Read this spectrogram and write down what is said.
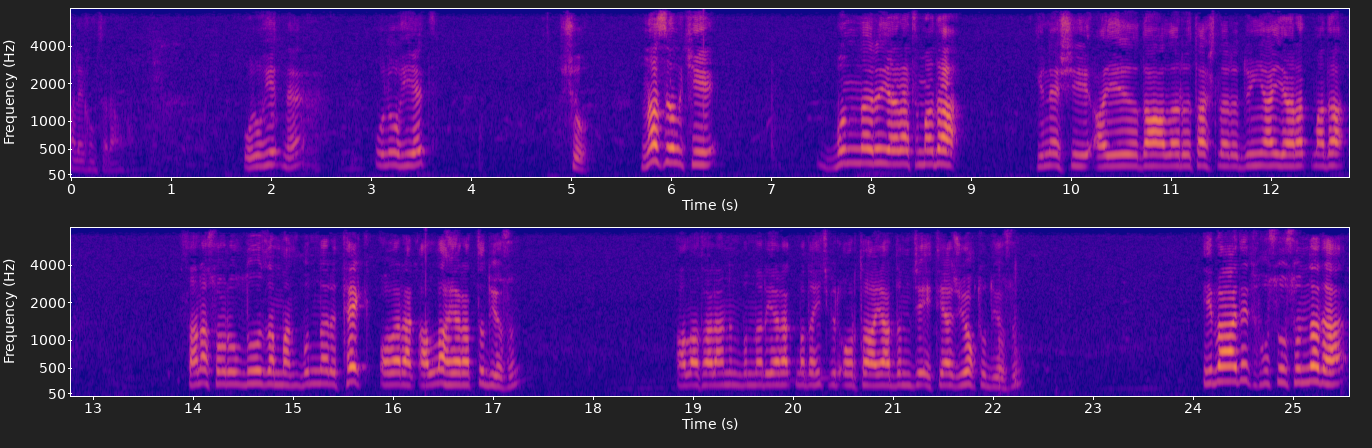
Aleyküm selam. Uluhiyet ne? Uluhiyet şu. Nasıl ki bunları yaratmada, güneşi, ayı, dağları, taşları, dünyayı yaratmada sana sorulduğu zaman bunları tek olarak Allah yarattı diyorsun. allah Teala'nın bunları yaratmada hiçbir ortağa yardımcı ihtiyacı yoktu diyorsun. İbadet hususunda da,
